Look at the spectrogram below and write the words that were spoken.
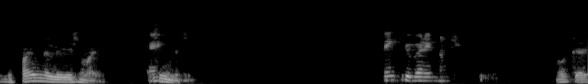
The finally is my Okay. signature. thank you very much. Okay.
